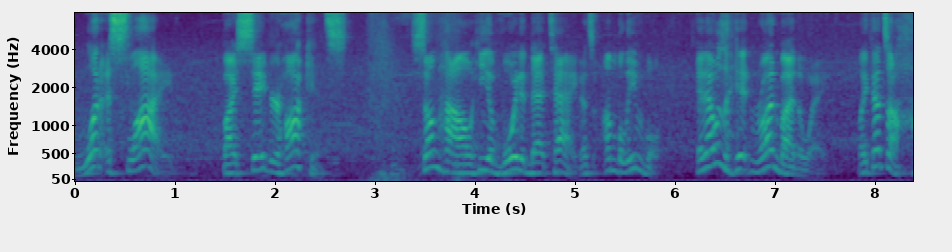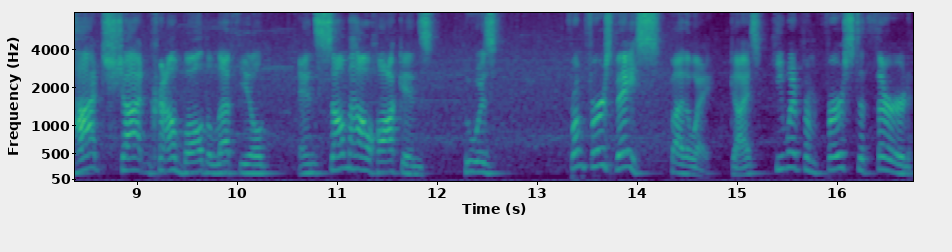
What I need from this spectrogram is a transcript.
what a slide by Xavier Hawkins. Somehow he avoided that tag. That's unbelievable. And that was a hit and run, by the way. Like, that's a hot shot ground ball to left field, and somehow Hawkins, who was from first base, by the way, guys. He went from first to third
